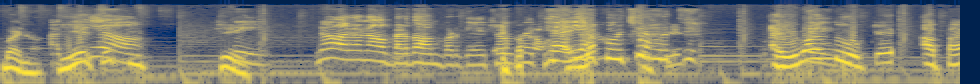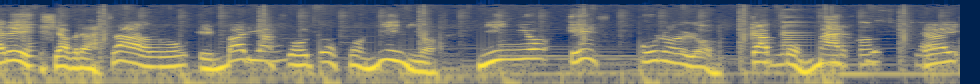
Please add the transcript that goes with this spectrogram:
Bueno, y ese... Sí. No, no, no, perdón, porque yo me quedaría a escucharte. Iván Duque aparece abrazado en varias fotos con niños Niño es uno de los capos más que hay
